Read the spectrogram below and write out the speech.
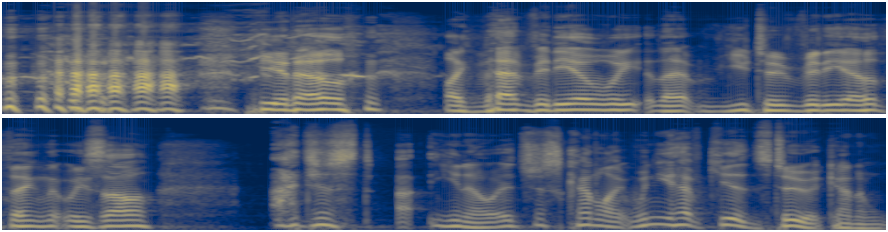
you know, like that video we that YouTube video thing that we saw. I just uh, you know it's just kind of like when you have kids too, it kind of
